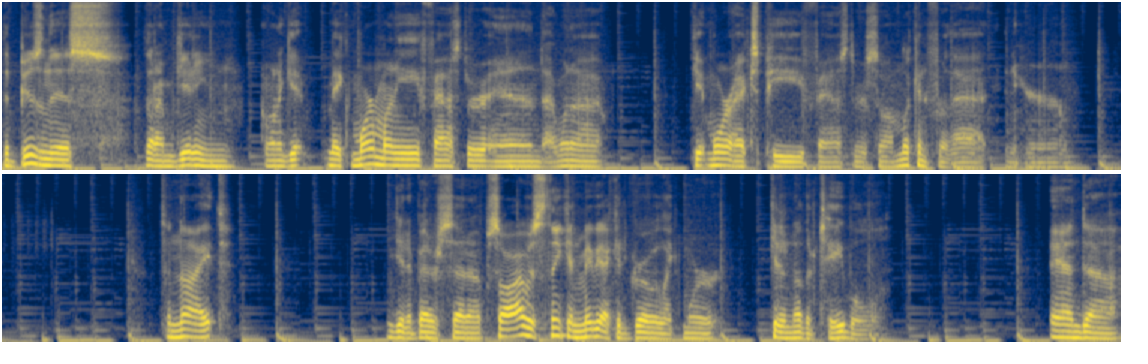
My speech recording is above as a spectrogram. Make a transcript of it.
the business that I'm getting. I want to get make more money faster and I want to get more XP faster. So I'm looking for that in here. Tonight, get a better setup. So I was thinking maybe I could grow like more, get another table. And uh,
